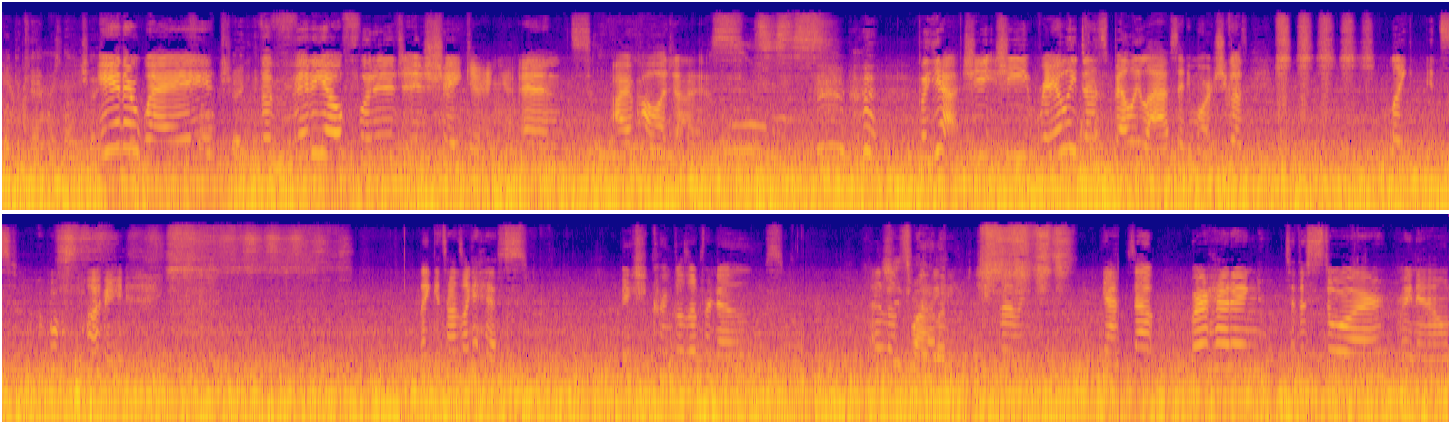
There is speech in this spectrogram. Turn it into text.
But the camera's not shaking. Either way, shaking. the video footage is shaking, and I apologize. but yeah, she she rarely does belly laughs anymore. She goes like it's so funny. Like it sounds like a hiss. And she crinkles up her nose. I love She's smiling. Louie. She's smiling. Yeah, so we're heading to the store right now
